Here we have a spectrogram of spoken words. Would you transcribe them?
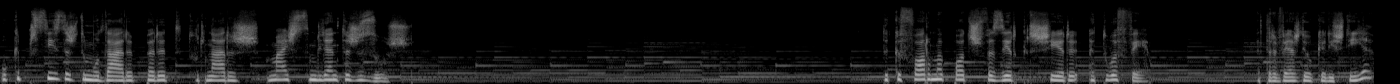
O que precisas de mudar para te tornares mais semelhante a Jesus? De que forma podes fazer crescer a tua fé? Através da Eucaristia?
